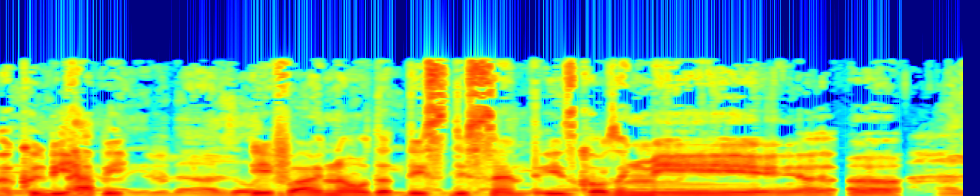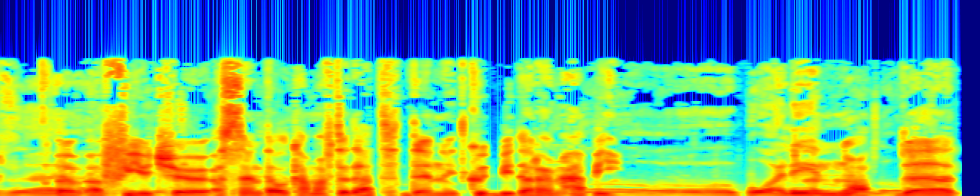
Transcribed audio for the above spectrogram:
I could be happy if I know that this descent is causing me a, a, a future ascent. I'll come after that. Then it could be that I'm happy. Not that.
